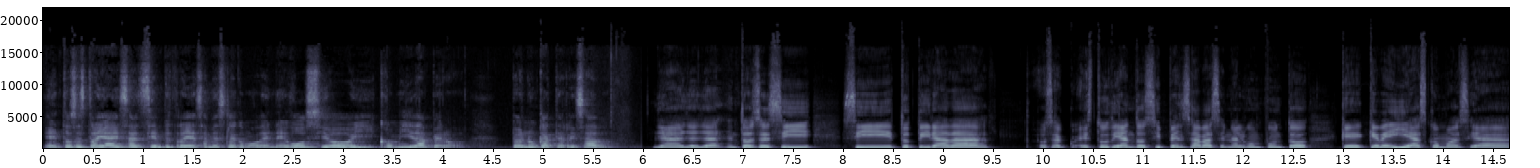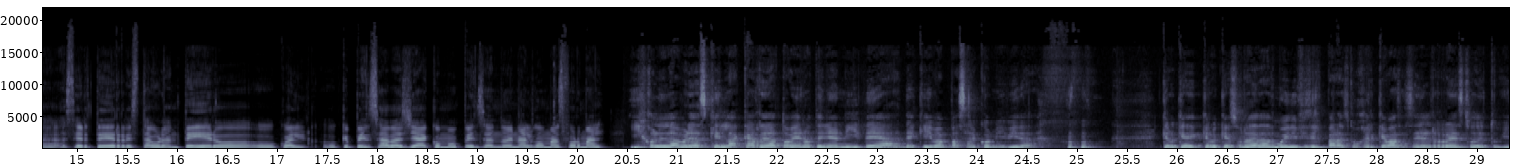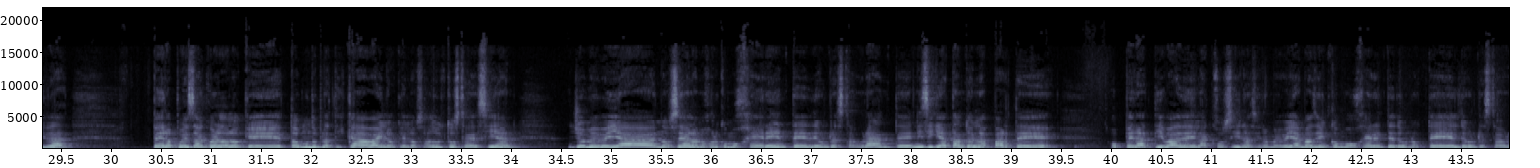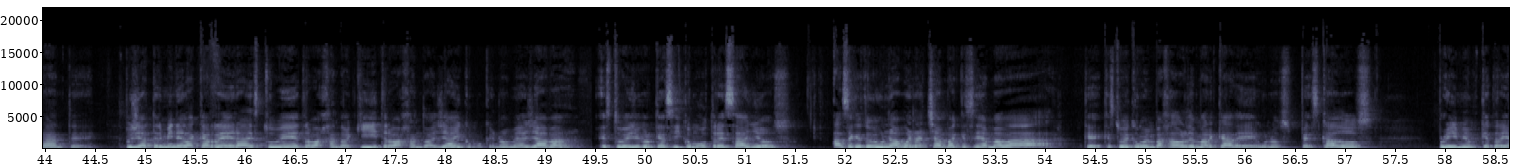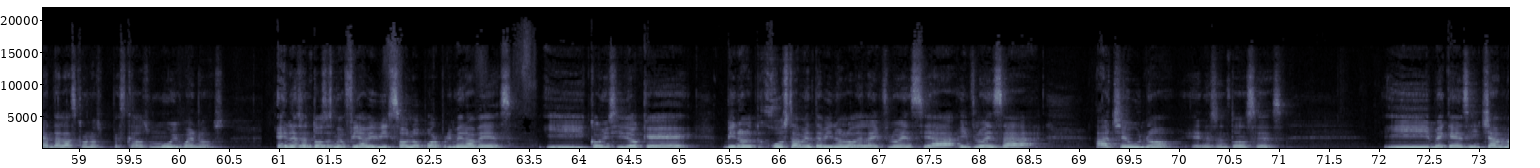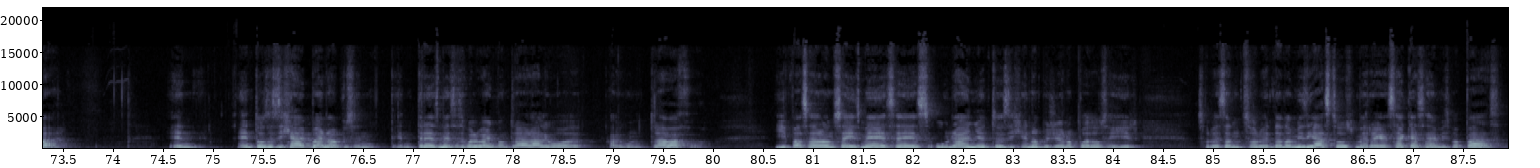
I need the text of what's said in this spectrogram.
Entonces traía esa, siempre traía esa mezcla como de negocio y comida, pero, pero nunca aterrizado. Ya, ya, ya. Entonces sí, sí, tu tirada o sea, estudiando, si pensabas en algún punto, ¿qué, veías como hacia hacerte restaurantero o, cuál, o qué pensabas ya como pensando en algo más formal? Híjole, la verdad es que en la carrera todavía no tenía ni idea de qué iba a pasar con mi vida. creo, que, creo que es una edad muy difícil para escoger qué vas a hacer el resto de tu vida. Pero pues de acuerdo a lo que todo el mundo platicaba y lo que los adultos te decían, yo me veía, no sé, a lo mejor como gerente de un restaurante, ni siquiera tanto en la parte operativa de la cocina, sino me veía más bien como gerente de un hotel, de un restaurante. Pues ya terminé la carrera, estuve trabajando aquí, trabajando allá y como que no me hallaba. Estuve yo creo que así como tres años, hasta que tuve una buena chamba que se llamaba, que, estuve como embajador de marca de unos pescados premium que traían de Alaska unos pescados muy buenos. En ese entonces me fui a vivir solo por primera vez y coincidió que vino, justamente vino lo de la influencia, influenza H1 en ese entonces y me quedé sin chamba. entonces dije, bueno, pues en, tres meses vuelvo a encontrar algo, algún trabajo. Y pasaron seis meses, un año, entonces dije, no, pues yo no puedo seguir solventando, mis gastos. Me regresé a casa de mis papás.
